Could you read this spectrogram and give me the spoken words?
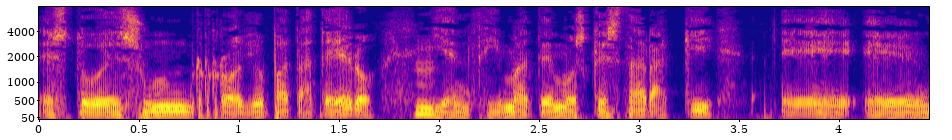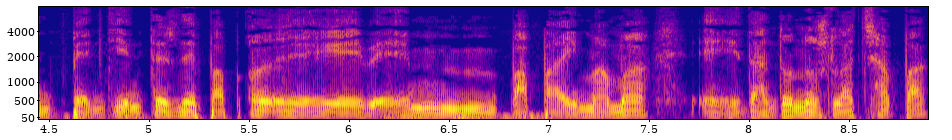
esto es un rollo patatero, Hmm. y encima tenemos que estar aquí eh, eh, pendientes de pap- eh, em, papá y mamá eh, dándonos la chapa,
